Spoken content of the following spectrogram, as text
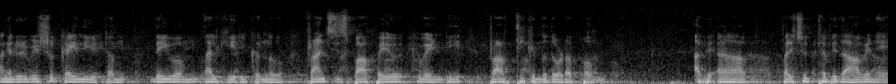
അങ്ങനെ ഒരു വിഷുക്കൈ നീട്ടം ദൈവം നൽകിയിരിക്കുന്നു. ഫ്രാൻസിസ് പാപ്പയ്ക്ക് വേണ്ടി പ്രാർത്ഥിക്കുന്നതോടൊപ്പം പരിശുദ്ധ പിതാവിനെ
